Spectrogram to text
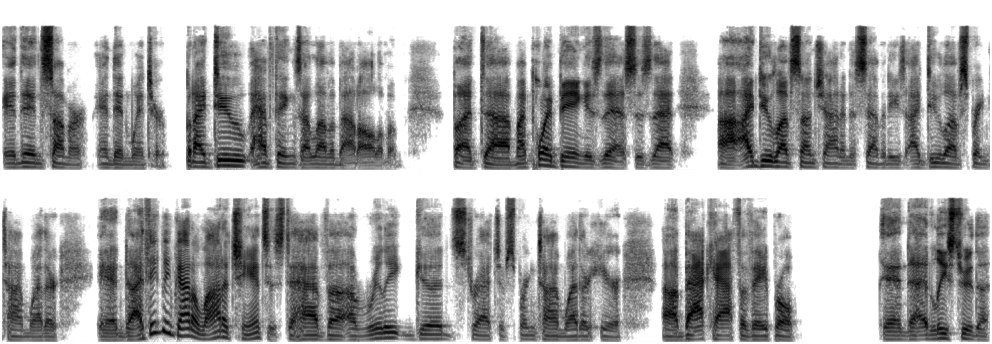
and then summer and then winter. But I do have things I love about all of them. But uh, my point being is this: is that uh, I do love sunshine in the 70s. I do love springtime weather. And I think we've got a lot of chances to have a, a really good stretch of springtime weather here, uh, back half of April, and uh, at least through the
